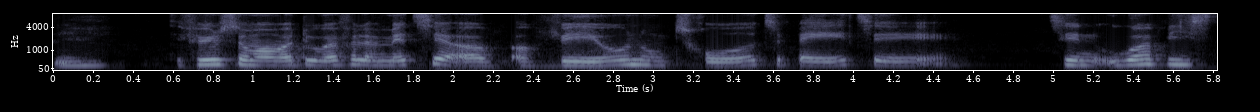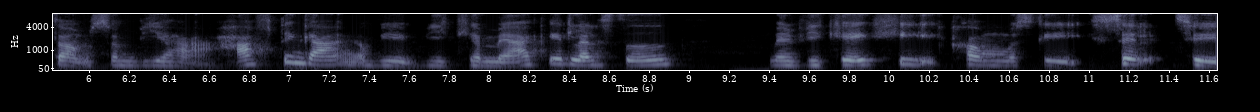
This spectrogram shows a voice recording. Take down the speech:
Det, det føles som om, at du i hvert fald er med til at, at væve nogle tråde tilbage til, til en urvisdom, som vi har haft engang, og vi, vi kan mærke et eller andet sted, men vi kan ikke helt komme måske selv til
